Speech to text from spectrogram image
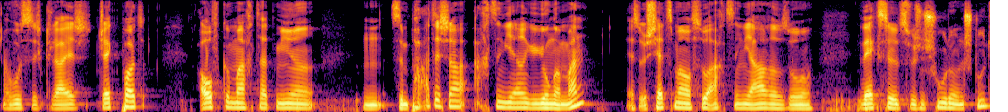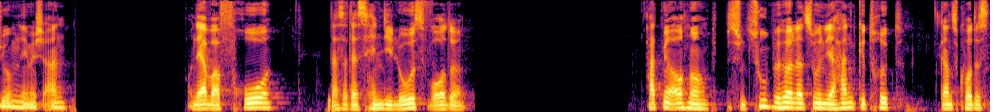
Da wusste ich gleich, Jackpot aufgemacht hat mir ein sympathischer 18-jähriger junger Mann, also ich schätze mal auf so 18 Jahre, so Wechsel zwischen Schule und Studium, nehme ich an. Und er war froh, dass er das Handy los wurde. Hat mir auch noch ein bisschen Zubehör dazu in die Hand gedrückt. Ganz kurzes,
